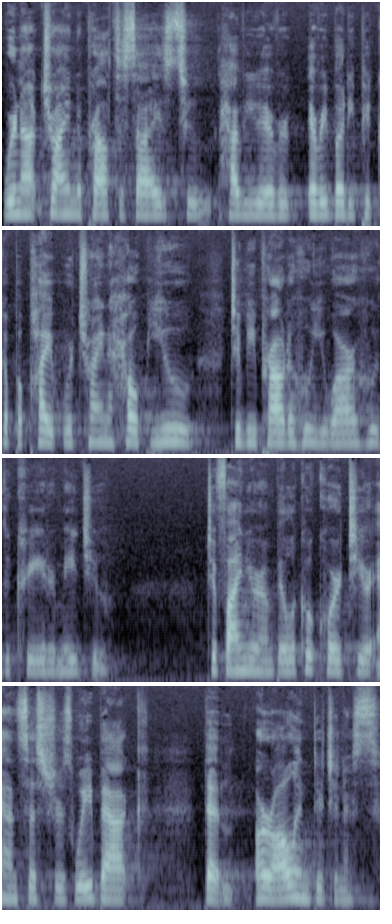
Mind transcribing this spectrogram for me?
We're not trying to prophesize to have you ever everybody pick up a pipe. We're trying to help you to be proud of who you are, who the Creator made you, to find your umbilical cord to your ancestors way back that are all indigenous.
